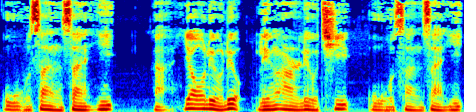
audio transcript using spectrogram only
五三三一啊，幺六六零二六七五三三一。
